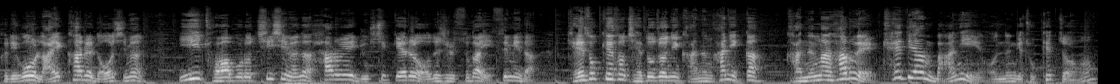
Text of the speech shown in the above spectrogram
그리고 라이카를 넣으시면 이 조합으로 치시면은 하루에 60개를 얻으실 수가 있습니다. 계속해서 재도전이 가능하니까 가능한 하루에 최대한 많이 얻는 게 좋겠죠.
